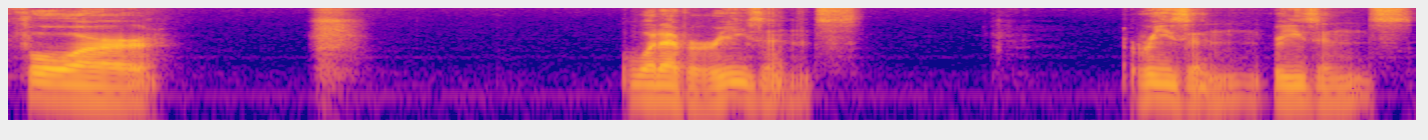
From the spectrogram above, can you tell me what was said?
For whatever reasons. Reason, reasons.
